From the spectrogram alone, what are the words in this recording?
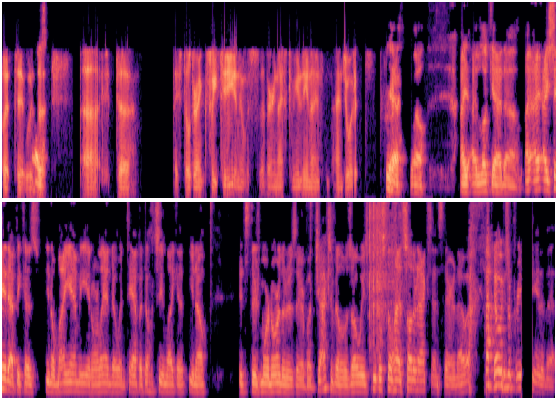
But it was, uh, uh, it, uh, they still drank sweet tea, and it was a very nice community, and I, I enjoyed it. Yeah, well, I, I look at, uh, I, I say that because you know Miami and Orlando and Tampa don't seem like a, you know, it's there's more Northerners there, but Jacksonville was always people still had Southern accents there, and I, I always appreciated that.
